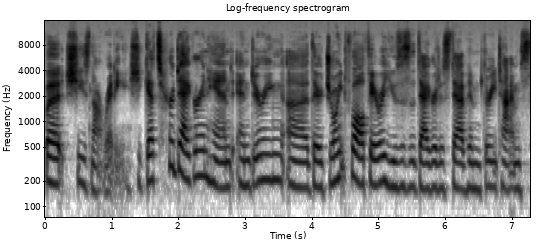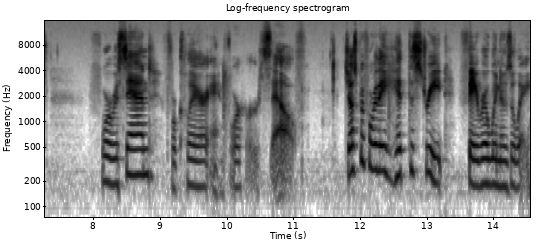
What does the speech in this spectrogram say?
but she's not ready. She gets her dagger in hand, and during uh, their joint fall, Feyre uses the dagger to stab him three times for Rhysand, for Clare, and for herself. Just before they hit the street, Feyre winnows away.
